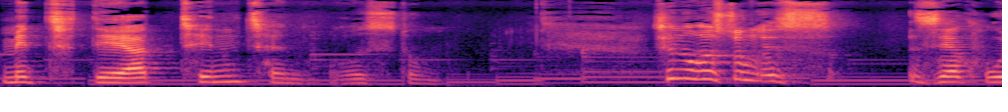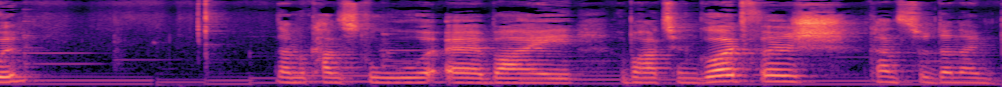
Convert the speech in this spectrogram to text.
mit der Tintenrüstung. Tintenrüstung ist sehr cool. Damit kannst du äh, bei Operation Goldfisch kannst du dann einen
